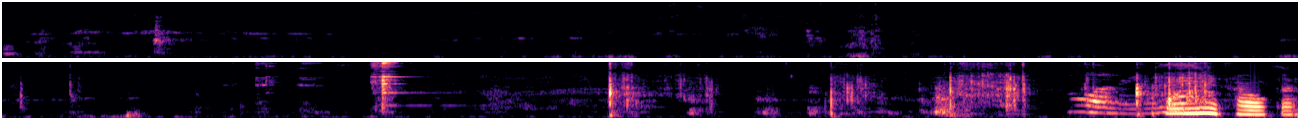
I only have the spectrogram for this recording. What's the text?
จะใส่อะไรตัวอะ ไรคนนะให้เข้ากัน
